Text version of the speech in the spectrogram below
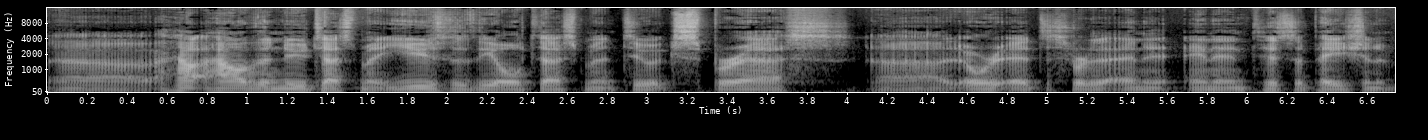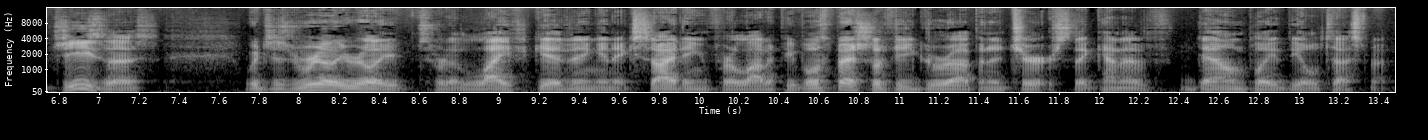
uh, how, how the New Testament uses the Old Testament to express, uh, or it's sort of an, an, anticipation of Jesus, which is really, really sort of life giving and exciting for a lot of people, especially if you grew up in a church that kind of downplayed the Old Testament.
